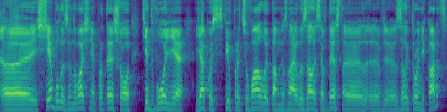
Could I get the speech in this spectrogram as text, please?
Е, ще були звинувачення про те, що ті двоє якось співпрацювали, там, не знаю, лизалися в дес, е, е, е, з Electronic Arts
